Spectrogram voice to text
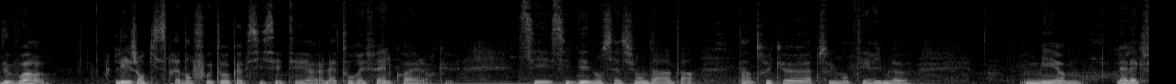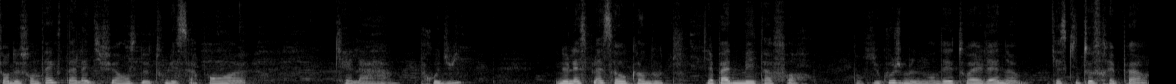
de voir les gens qui se prennent en photo comme si c'était la tour Eiffel, quoi, alors que c'est une dénonciation d'un truc absolument terrible. Mais la lecture de son texte, à la différence de tous les serpents euh, qu'elle a produits, ne laisse place à aucun doute. Il n'y a pas de métaphore. Donc, du coup, je me demandais, toi, Hélène, qu'est-ce qui te ferait peur?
